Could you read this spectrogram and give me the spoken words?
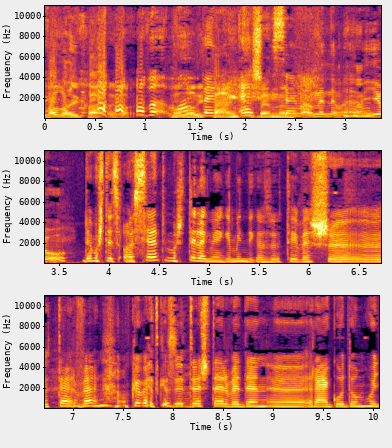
Van valami, pá, van, van valami benne, benne. van benne valami jó. De most ez azt jelenti, most tényleg még mindig az öt éves terven, a következő öt éves terveden rágódom, hogy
